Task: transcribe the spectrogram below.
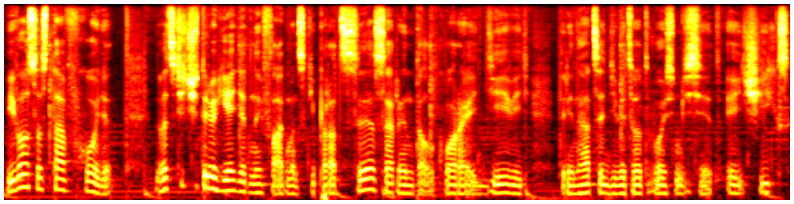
В его состав входят 24-ядерный флагманский процессор Intel Core i9 13980HX,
